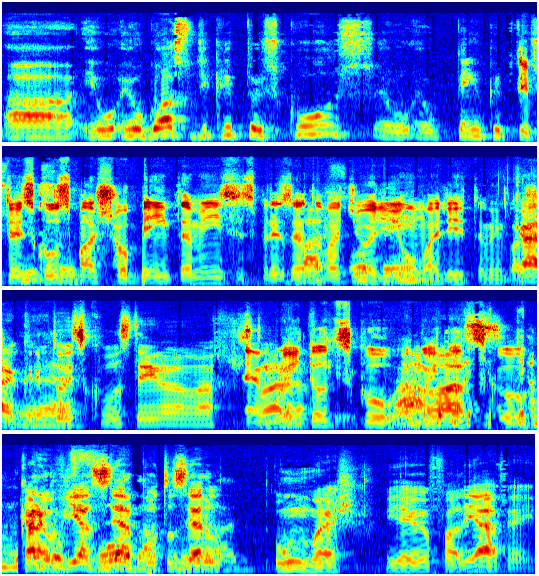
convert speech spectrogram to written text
Uh, eu, eu gosto de Crypto Schools, eu, eu tenho Crypto, Crypto Schools. Schools baixou bem também, esses preços. Eu tava de olho em uma ali também. Baixou. Cara, Crypto é. Schools tem uma é história. É muito old school, é ah, muito old school. É Cara, eu via 0.01, acho. E aí eu falei, ah, velho,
